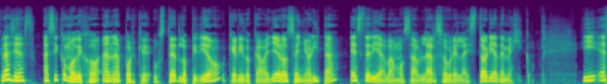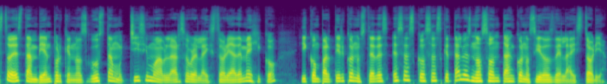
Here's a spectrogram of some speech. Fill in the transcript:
Gracias. Así como dijo Ana, porque usted lo pidió, querido caballero, señorita, este día vamos a hablar sobre la historia de México. Y esto es también porque nos gusta muchísimo hablar sobre la historia de México y compartir con ustedes esas cosas que tal vez no son tan conocidos de la historia.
